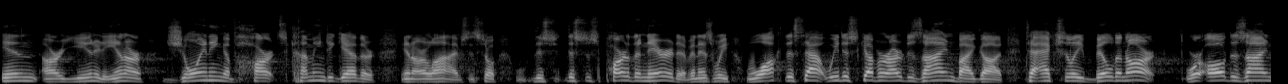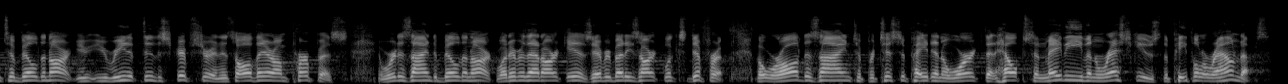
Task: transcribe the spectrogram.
in our unity, in our joining of hearts coming together in our lives. And so this, this is part of the narrative. And as we walk this out, we discover our design by God to actually build an ark. We're all designed to build an ark. You, you read it through the scripture, and it's all there on purpose. And we're designed to build an ark, whatever that ark is. Everybody's ark looks different, but we're all designed to participate in a work that helps and maybe even rescues the people around us.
